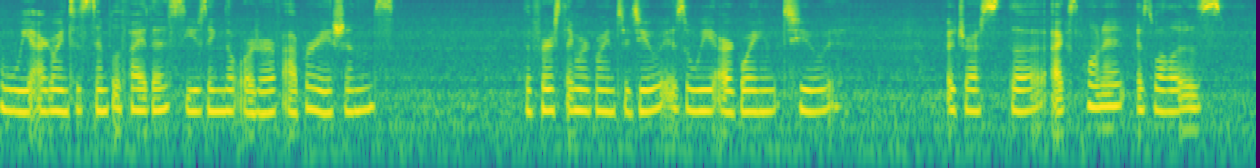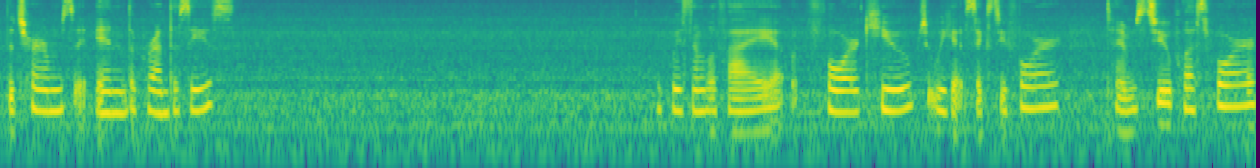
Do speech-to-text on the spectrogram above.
We are going to simplify this using the order of operations. The first thing we're going to do is we are going to address the exponent as well as the terms in the parentheses. If we simplify 4 cubed, we get 64 times 2 plus 4.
